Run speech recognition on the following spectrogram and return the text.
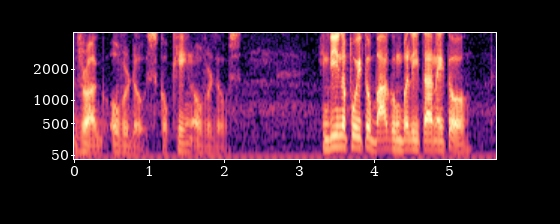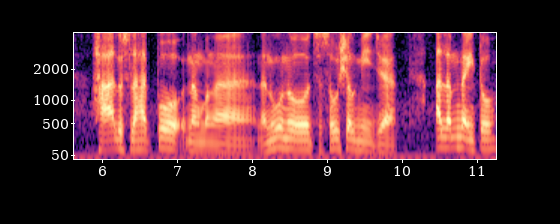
drug overdose, cocaine overdose. Hindi na po ito bagong balita na ito. Halos lahat po ng mga nanunood sa social media alam na ito.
